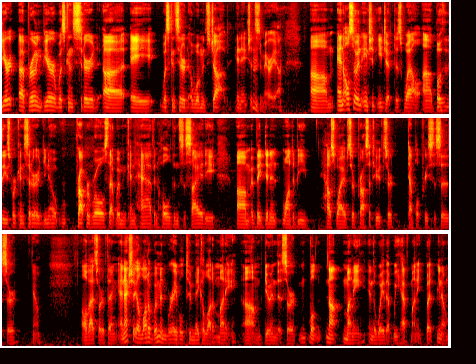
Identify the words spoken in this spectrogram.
beer uh, brewing beer was considered uh, a was considered a woman's job in ancient Sumeria, um, and also in ancient Egypt as well. Uh, both of these were considered, you know, r- proper roles that women can have and hold in society um, if they didn't want to be housewives or prostitutes or temple priestesses or you know all that sort of thing. And actually, a lot of women were able to make a lot of money um, doing this, or well, not money in the way that we have money, but you know,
